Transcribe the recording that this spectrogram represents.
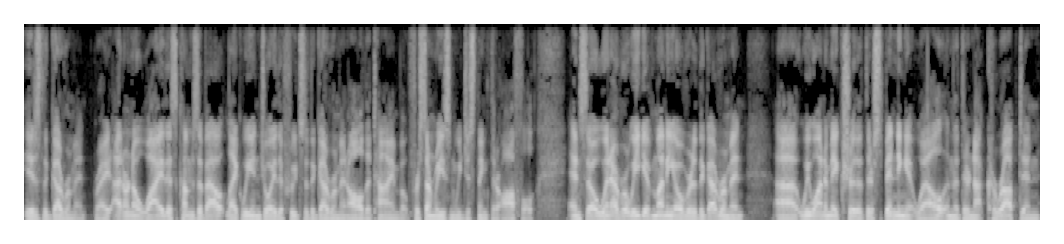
is the government, right? I don't know why this comes about. Like we enjoy the fruits of the government all the time, but for some reason we just think they're awful. And so whenever we give money over to the government, uh, we want to make sure that they're spending it well and that they're not corrupt. And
